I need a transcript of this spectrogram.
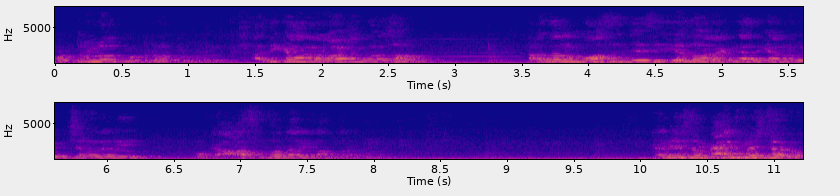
కుట్రలు కుట్రలు కుట్రలు అధికారం రావడం కోసం ప్రజలను మోసం చేసి ఏదో రకంగా అధికారం వచ్చేవాళ్ళని ఒక ఆశతో ఉన్నారు వీళ్ళందరూ కనీసం మేనిఫెస్టోలో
